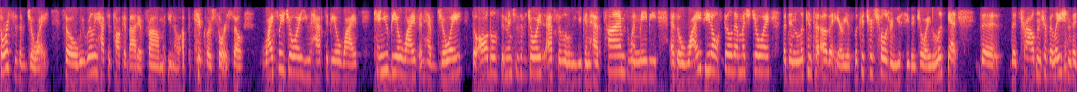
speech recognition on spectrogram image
sources of joy. So we really have to talk about it from, you know, a particular source. So wifely joy, you have to be a wife. Can you be a wife and have joy? So all those dimensions of joys, absolutely. You can have times when maybe as a wife you don't feel that much joy, but then look into other areas. Look at your children, you see the joy. Look at the the trials and tribulations that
